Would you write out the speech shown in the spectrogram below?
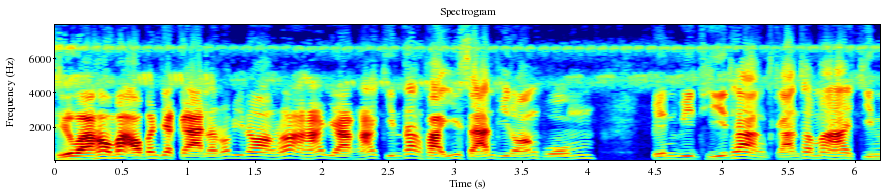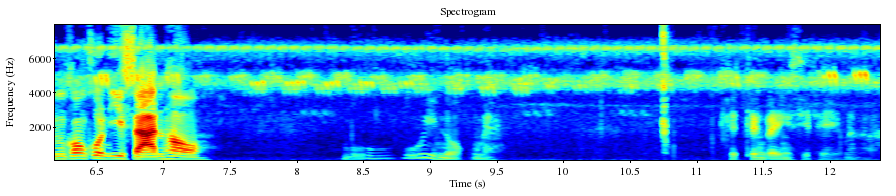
ถือว่าเฮามาเอาบรรยากาศแล้วเนาะพี่น้องเนาะหาอยากหากินทางภาคอีสานพี่น้องผม เป็นวิถีทางการทำมาหากินของคนอีสานเฮาบุ้ยนกแม่เฮ็ดจังไดจังสิเด้มันวะ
